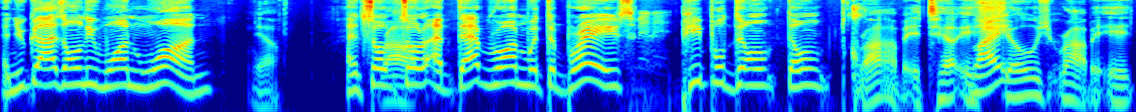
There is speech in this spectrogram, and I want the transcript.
and you guys only won one. Yeah. And so, Rob. so at that run with the Braves, people don't don't. Rob, it tell it Right? shows Rob it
